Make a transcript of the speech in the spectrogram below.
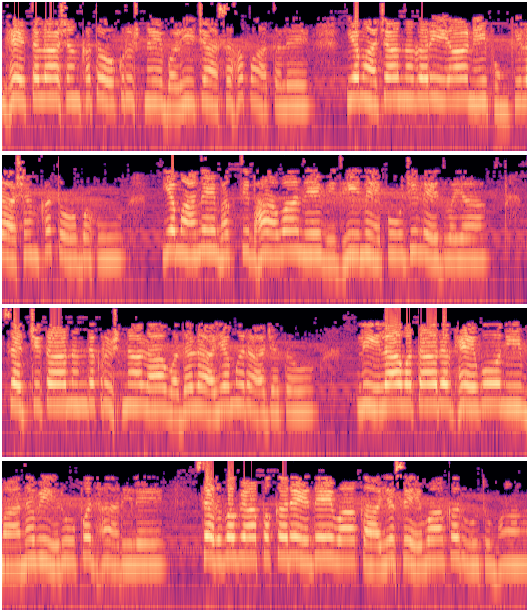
घेतला शंख तो कृष्णे बळीच्या सहपातले. यमाच्या नगरी आणि फुंकिला शंख तो बहु. यमाने भक्तिभावाने विधीने पूजिले द्वया. सच्चितानंद कृष्णाला वदला यमराज तो. लीलावतार घेवोनी मानवी रूप धारिले. सर्व व्यापक रे देवा काय सेवा करू तुम्हा?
